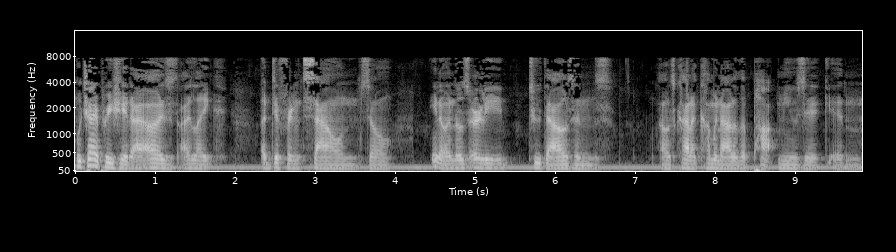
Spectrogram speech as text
which I appreciate. I always, I like a different sound. So, you know, in those early 2000s, I was kind of coming out of the pop music and,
